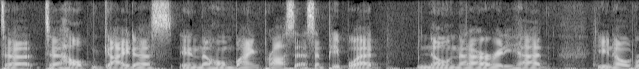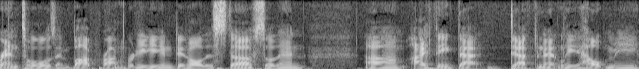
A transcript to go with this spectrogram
to to help guide us in the home buying process. And people had known that I already had, you know, rentals and bought property and did all this stuff. So then um, I think that definitely helped me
